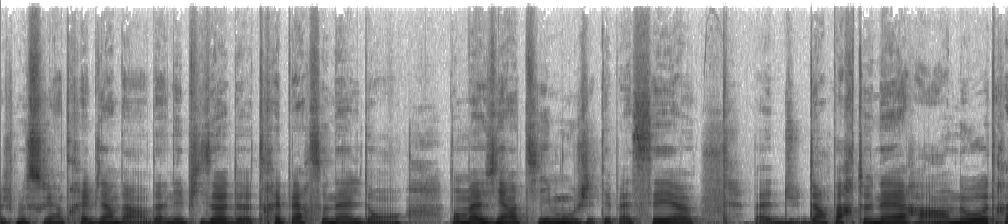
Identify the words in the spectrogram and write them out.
Je me souviens très bien d'un épisode très personnel dans, ma vie intime où j'étais passée euh, bah, d'un partenaire à un autre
